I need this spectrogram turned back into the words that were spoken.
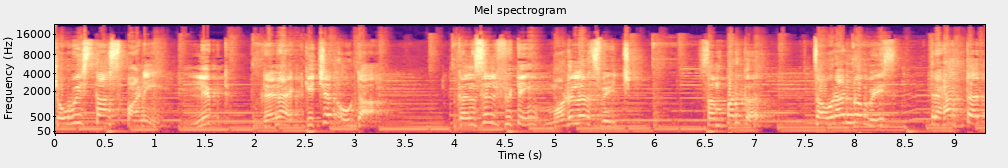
चोवीस तास पाणी लिफ्ट ग्रॅनाइट किचन ओटा कन्सिल फिटिंग मॉड्युलर स्विच. संपर्क चौऱ्याण्णव वीस त्र्याहत्तर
